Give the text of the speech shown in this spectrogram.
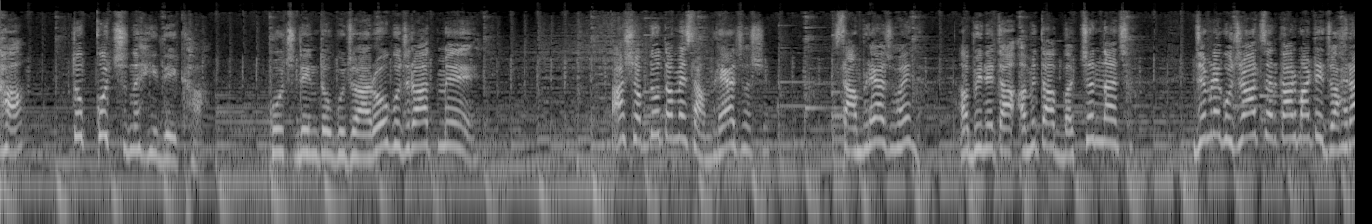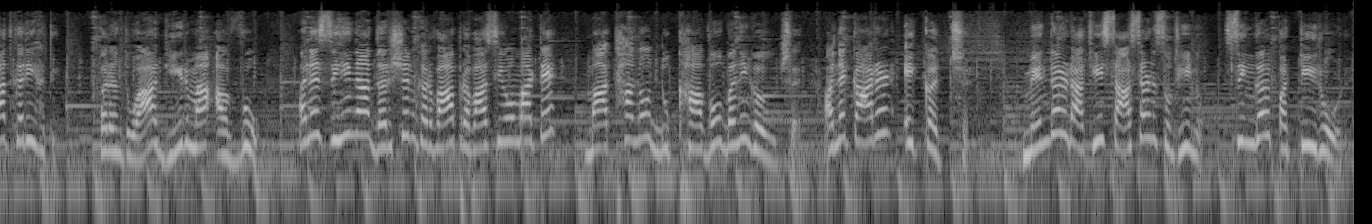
देखा तो कुछ नहीं देखा कुछ दिन तो गुजारो ગુજરાત में આ શબ્દો તમે સાંભળ્યા જ હશે સાંભળ્યા જ હોય ને અભિનેતા અમિતાભ બચ્ચનના છે જેમણે ગુજરાત સરકાર માટે જાહેરાત કરી હતી પરંતુ આ ગીરમાં આવવું અને સિંહના દર્શન કરવા પ્રવાસીઓ માટે માથાનો દુખાવો બની ગયું છે અને કારણ એક જ છે મેંદરડાથી સાસણ સુધીનો સિંગલ પટ્ટી રોડ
